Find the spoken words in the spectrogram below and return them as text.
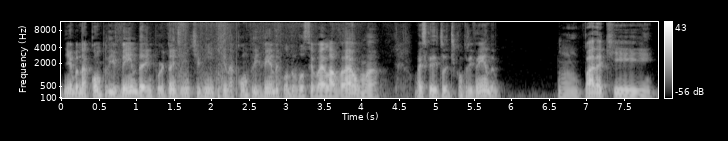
Lembra, na compra e venda, é importante a gente vir aqui, na compra e venda, quando você vai lavrar uma, uma escritura de compra e venda, hum, para que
